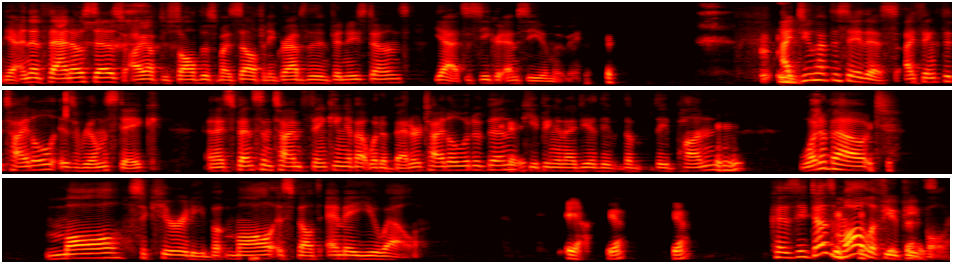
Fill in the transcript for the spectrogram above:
Yeah, and then Thanos says, "I have to solve this myself," and he grabs the Infinity Stones. Yeah, it's a secret MCU movie. I do have to say this. I think the title is a real mistake, and I spent some time thinking about what a better title would have been, Okay. keeping an idea the the, the pun. Mhm. what about mall security, but mall is spelled M A U L? Yeah, yeah, yeah. Because he does maul a few It does. people.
